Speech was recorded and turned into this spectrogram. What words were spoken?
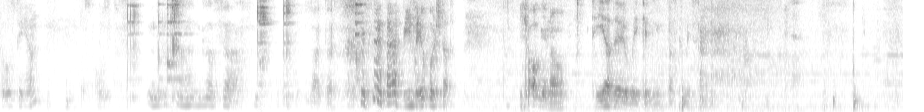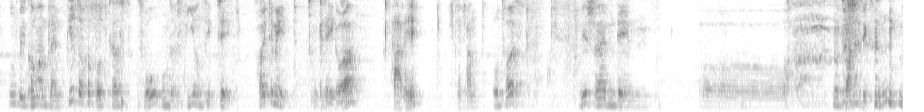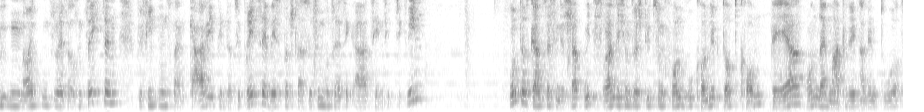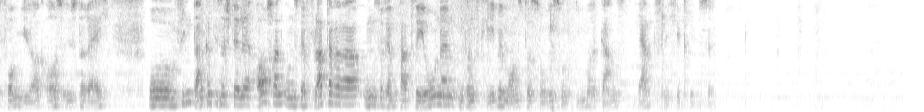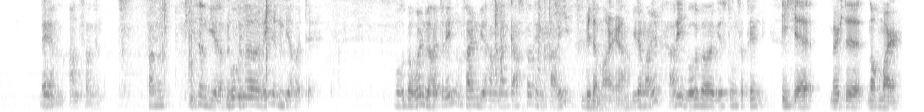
Prost, die Herren. Prost, Prost. Das ja, Leute. Wie in Leopoldstadt. Ja, genau. Thea the Awakening, das kann ich sagen. Und willkommen beim Bierdacher Podcast 274. Heute mit Gregor. Harry. Stefan. und Horst. Wir schreiben den oh, 20.09.2016. Befinden uns beim Garib in der Zypresse, Westbahnstraße 35a 1070 Wien. Und das Ganze findet statt mit freundlicher Unterstützung von wukonic.com, der Online-Marketing-Agentur vom Jörg aus Österreich. Und vielen Dank an dieser Stelle auch an unsere Flatterer, unseren Patreonen und ans Klebemonster sowieso immer ganz herzliche Grüße. Bam, anfangen. Fangen, teasern wir. Worüber reden wir heute? Worüber wollen wir heute reden? Und vor allem, wir haben einen Gast da, den Harry. Wieder mal, ja. Wieder mal. Harry, worüber wirst du uns erzählen? Ich äh, möchte nochmal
